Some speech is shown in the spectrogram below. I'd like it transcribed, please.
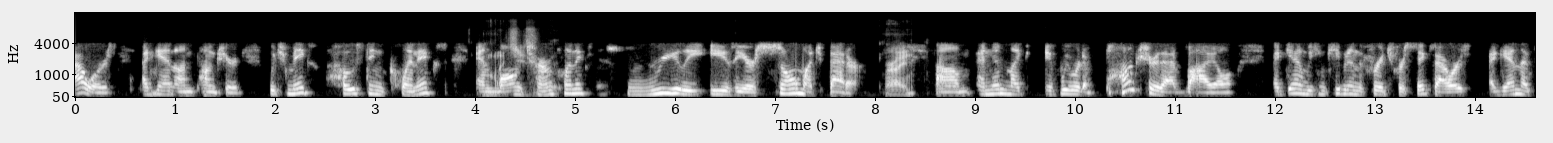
hours, again unpunctured, which makes hosting clinics and long term clinics really easier, so much better. Right. Um, and then, like, if we were to puncture that vial, again, we can keep it in the fridge for six hours. Again, that's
